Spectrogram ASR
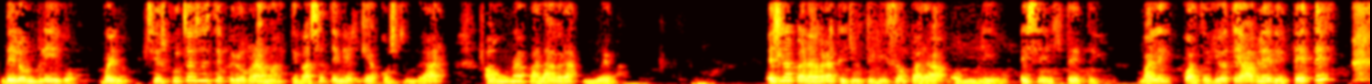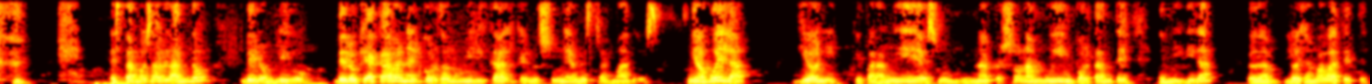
del ombligo, bueno, si escuchas este programa, te vas a tener que acostumbrar a una palabra nueva. Es la palabra que yo utilizo para ombligo, es el tete, ¿vale? Cuando yo te hable de tete, estamos hablando del ombligo, de lo que acaba en el cordón umbilical que nos une a nuestras madres. Mi abuela, Diony, que para mí es una persona muy importante en mi vida, lo, lo, llamaba Tete.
